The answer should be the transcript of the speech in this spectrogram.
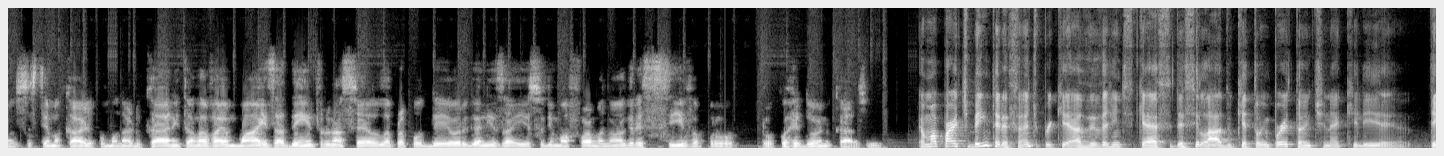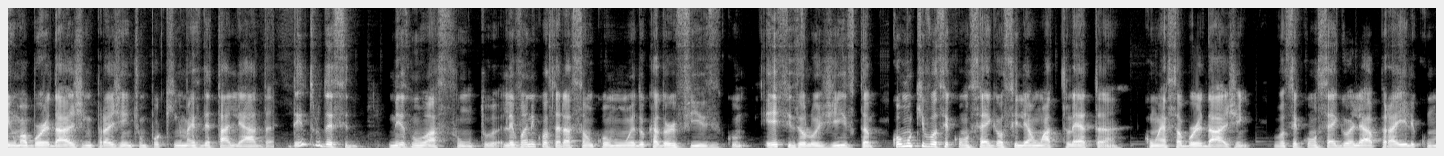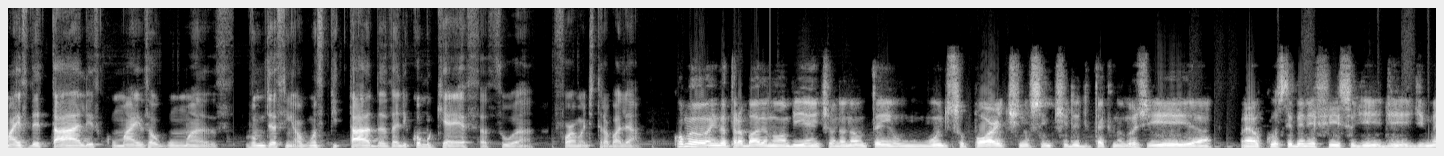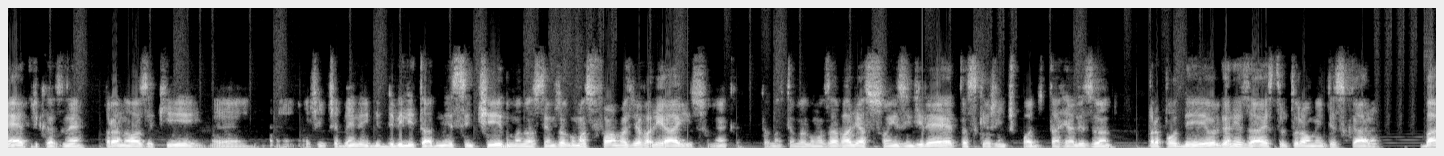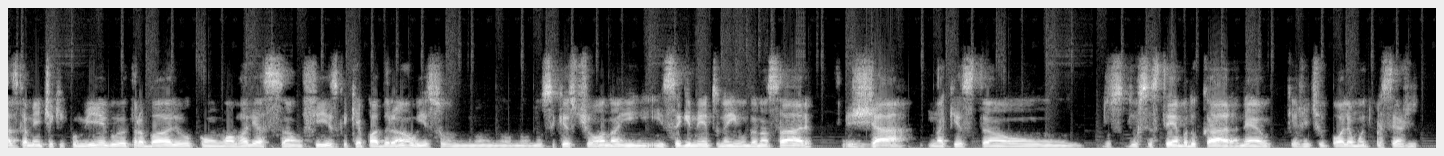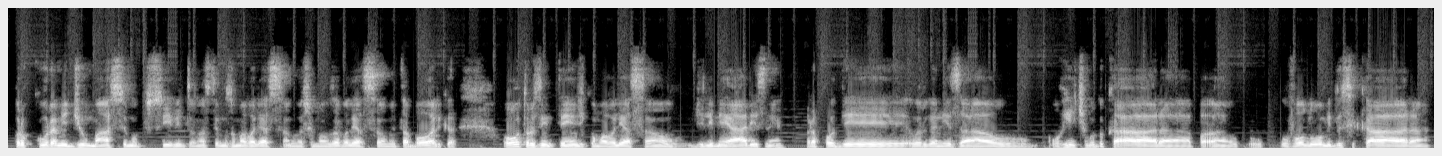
sistema cardiopulmonar do cara. Então ela vai mais adentro na célula para poder organizar isso de uma forma não agressiva pro, pro corredor, no caso. É uma parte bem interessante porque às vezes a gente esquece desse lado que é tão importante, né? Que ele tem uma abordagem pra gente um pouquinho mais detalhada. Dentro desse mesmo assunto, levando em consideração como um educador físico e fisiologista, como que você consegue auxiliar um atleta com essa abordagem? Você consegue olhar para ele com mais detalhes, com mais algumas, vamos dizer assim, algumas pitadas ali? Como que é essa sua forma de trabalhar? Como eu ainda trabalho num ambiente onde eu não tenho muito suporte no sentido de tecnologia, né, o custo e benefício de, de, de métricas, né? Para nós aqui, é, a gente é bem debilitado nesse sentido, mas nós temos algumas formas de avaliar isso, né? Então, nós temos algumas avaliações indiretas que a gente pode estar tá realizando para poder organizar estruturalmente esse cara. Basicamente, aqui comigo, eu trabalho com uma avaliação física, que é padrão, isso não, não, não se questiona em, em segmento nenhum da nossa área. Já na questão do, do, sistema do cara, né, que a gente olha muito para a gente procura medir o máximo possível. Então, nós temos uma avaliação, nós chamamos de avaliação metabólica, outros entendem como avaliação de lineares, né, para poder organizar o, o, ritmo do cara, o, o volume desse cara,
